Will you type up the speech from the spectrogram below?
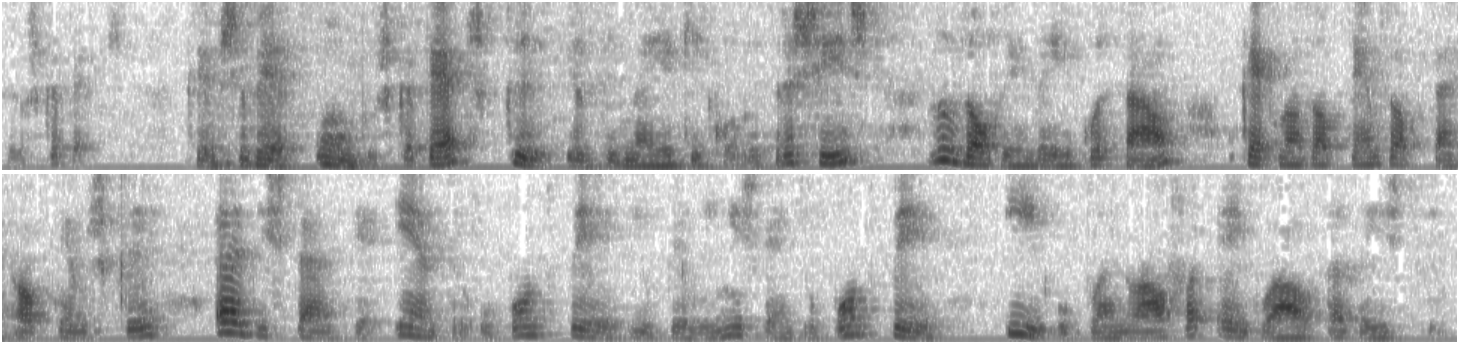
seus catetos. Queremos saber um dos catetos, que eu designei aqui com a letra x, resolvendo a equação, o que é que nós obtemos? Obtemos que a distância entre o ponto P e o P', isto é, entre o ponto P e o plano alfa, é igual a raiz de 20.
